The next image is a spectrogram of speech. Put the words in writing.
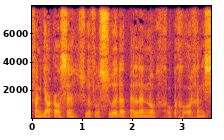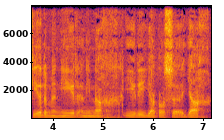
van jakkalse. Soveel so dat hulle nog op 'n georganiseerde manier in die nag hierdie jakkalse jag.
